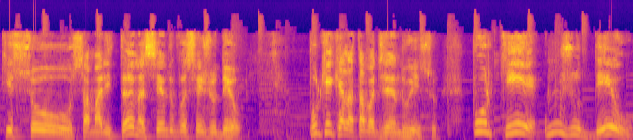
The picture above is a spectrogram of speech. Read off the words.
que sou samaritana, sendo você judeu? Por que, que ela estava dizendo isso? Porque um judeu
